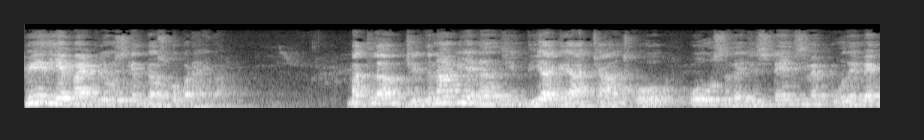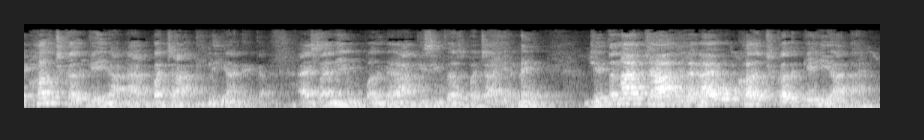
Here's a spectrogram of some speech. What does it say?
फिर ये बैटरी उसके दस को बढ़ाएगा। मतलब जितना भी एनर्जी दिया गया चार्ज को, वो उस रेजिस्टेंस में पूरे में खर्च करके ही आना है, बचा के नहीं आने का। ऐसा नहीं ऊपर गया, किसी तरह बचा लिया। नहीं। जितना चार्ज लगाए, वो खर्च करके ही आना है।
